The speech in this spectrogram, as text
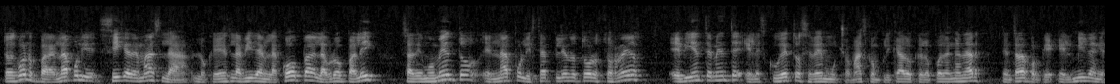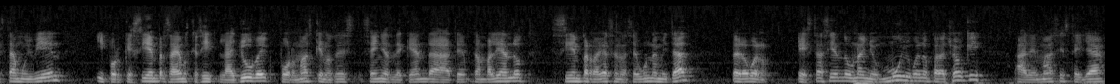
Entonces, bueno, para el Napoli sigue además la, lo que es la vida en la Copa, la Europa League. O sea, de momento el Napoli está peleando todos los torneos. Evidentemente el Scudetto se ve mucho más complicado que lo puedan ganar de entrada porque el Milan está muy bien y porque siempre sabemos que sí, la Juve, por más que nos dé señas de que anda tambaleando, siempre regresa en la segunda mitad. Pero bueno, está siendo un año muy bueno para Chucky. Además, este ya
